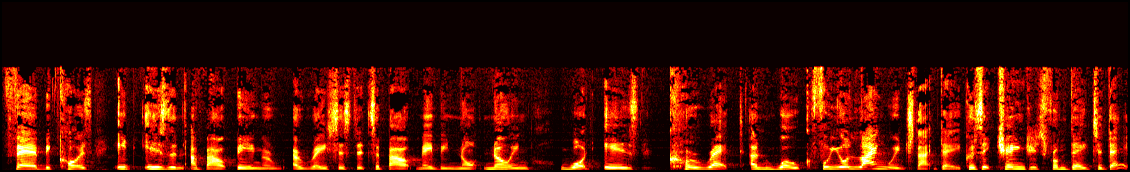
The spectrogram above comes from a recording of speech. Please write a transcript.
fair because it isn't about being a, a racist. It's about maybe not knowing what is correct and woke for your language that day because it changes from day to day.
